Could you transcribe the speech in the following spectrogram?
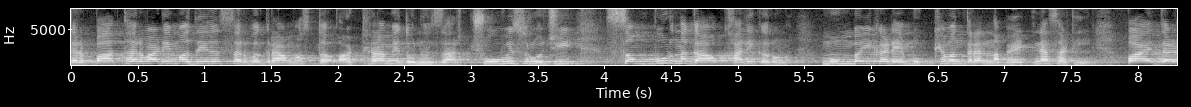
तर पाथरवाडीमधील सर्व ग्रामस्थ अठरा मे दोन हजार चोवीस रोजी संपूर्ण गाव खाली करून मुंबईकडे मुख्यमंत्र्यांना भेटण्यासाठी पायदळ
